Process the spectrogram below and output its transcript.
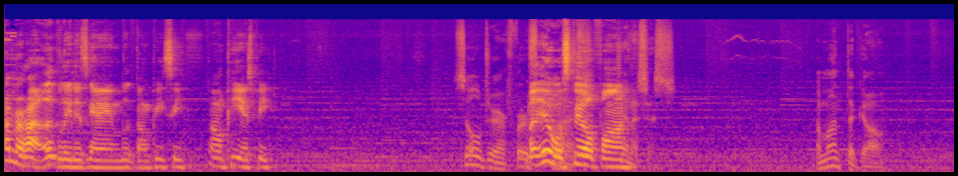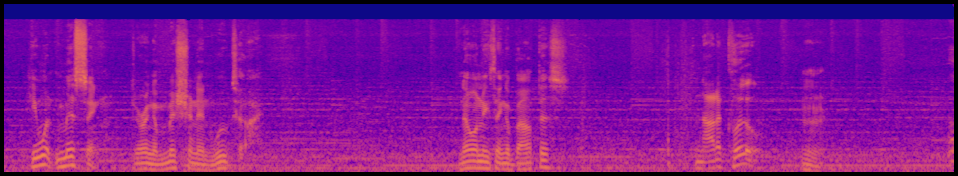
I remember how ugly this game looked on PC, on PSP. Soldier first. But it was still fun. Genesis. A month ago, he went missing during a mission in Wutai. Know anything about this? Not a clue. Hmm.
